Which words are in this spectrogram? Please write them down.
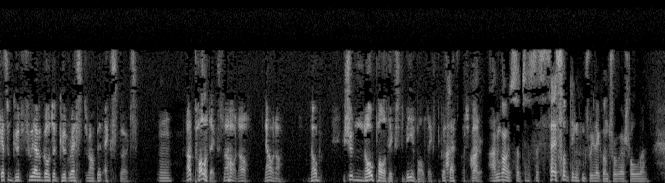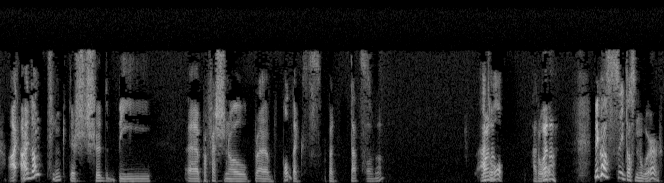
get some good food, I would go to a good restaurant with experts. Mm. Not politics. No, no, no, no, no. You shouldn't know politics to be in politics because I- that's much better. I, am going to, to say something really controversial. Then. I I don't think there should be uh, professional uh, politics, but that's oh no, at Why not? all. At why all. not? Because it doesn't work.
